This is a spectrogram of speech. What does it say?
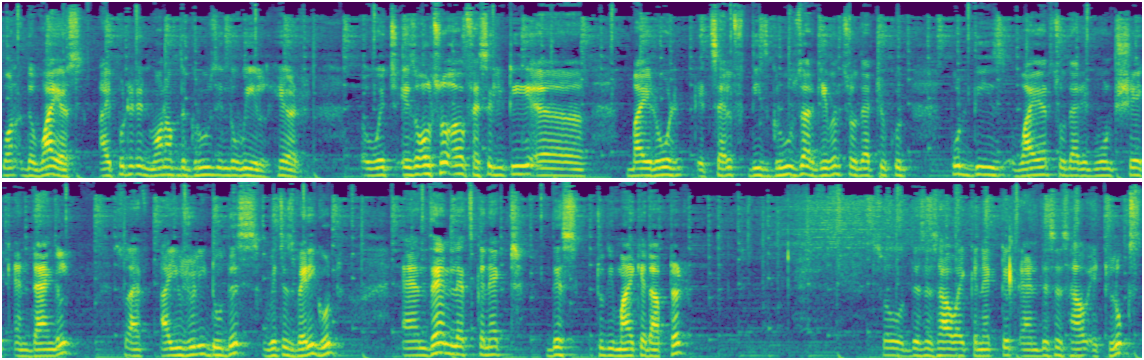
one of the wires I put it in one of the grooves in the wheel here which is also a facility uh, by Rode itself. These grooves are given so that you could put these wires so that it won't shake and dangle. So I, I usually do this which is very good. And then let's connect this to the mic adapter so this is how I connect it and this is how it looks.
